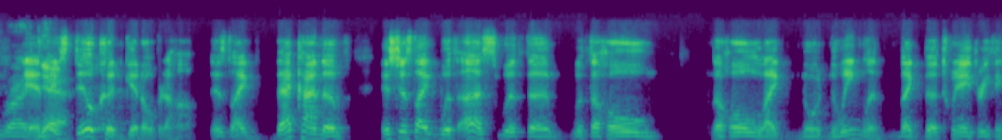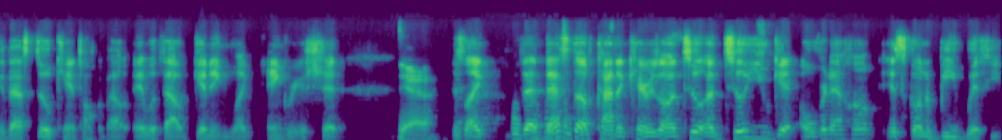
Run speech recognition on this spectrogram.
Right. and Yeah. they still couldn't get over the hump. It's like that kind of. It's just like with us with the with the whole the whole like New, New England like the 28-3 thing that I still can't talk about it without getting like angry as shit. yeah, It's like that that stuff kind of carries on until until you get over that hump, it's gonna be with you.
